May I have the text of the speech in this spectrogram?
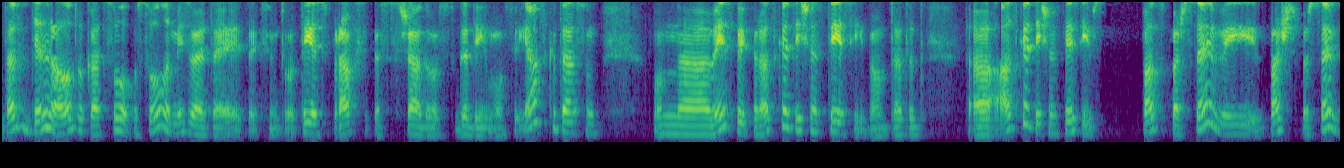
tad ģenerāla advokāts soli pa solim izvērtēja teiksim, to tiesu praksi, kas šādos gadījumos ir jāskatās. Un, un uh, viens bija par atskaitīšanas tiesībām. Tātad uh, atskaitīšanas tiesības pats par sevi, pašas par sevi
